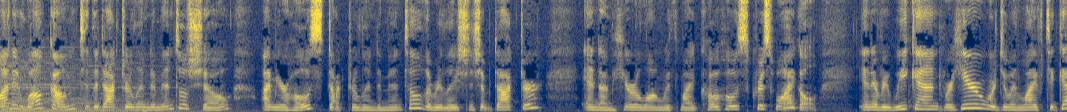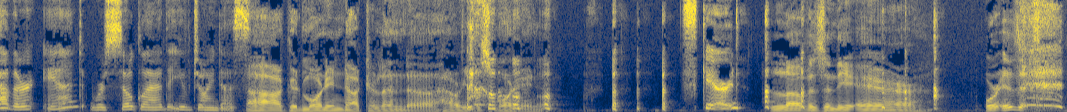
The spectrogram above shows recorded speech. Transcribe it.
Everyone, and welcome to the Dr. Linda Mintle Show. I'm your host, Dr. Linda Mintle, the relationship doctor, and I'm here along with my co host, Chris Weigel. And every weekend, we're here, we're doing life together, and we're so glad that you've joined us. Ah, good morning, Dr. Linda. How are you this morning? Scared. Love is in the air. Or is it?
